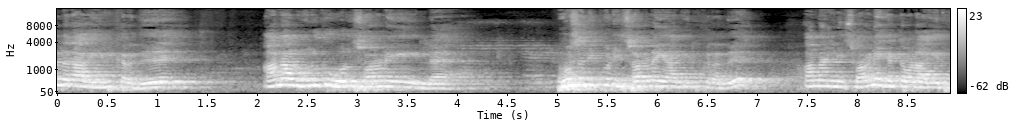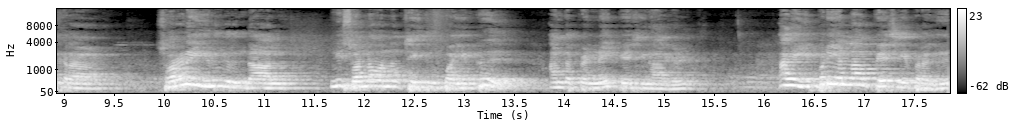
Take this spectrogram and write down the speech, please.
உள்ளதாக இருக்கிறது. ஆனால் உனக்கு ஒரு சொரணையும் இல்லை. பூசணிக்கொடி சொரணையாக இருக்கிறது. ஆனால் நீ சொரணை கெட்டவளாக இருக்கிறாள் சொரணை இருந்திருந்தால் நீ சொன்ன வண்ணம் செய்திருப்பாய் என்று அந்த பெண்ணை பேசினார்கள். ஆக இப்படியெல்லாம் பேசிய பிறகு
